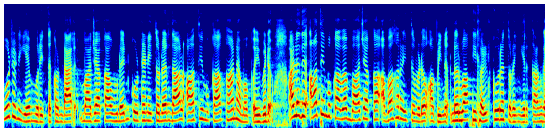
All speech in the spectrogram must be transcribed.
கூட்டணியை முறித்து கொண்டார். பாஜகவுடன் கூட்டணி தொடர்ந்தால் அதிமுக காணாமல் போய்விடும். அல்லது அதிமுகவை பாஜக அபகரித்து விடும் அப்படின்னு நிர்வாகிகள் கூற தொடங்கியிருக்காங்க.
